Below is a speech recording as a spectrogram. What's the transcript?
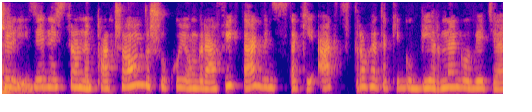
Czyli z jednej strony patrzą, wyszukują grafik, tak, więc jest taki akt trochę takiego biernego, wiecie,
